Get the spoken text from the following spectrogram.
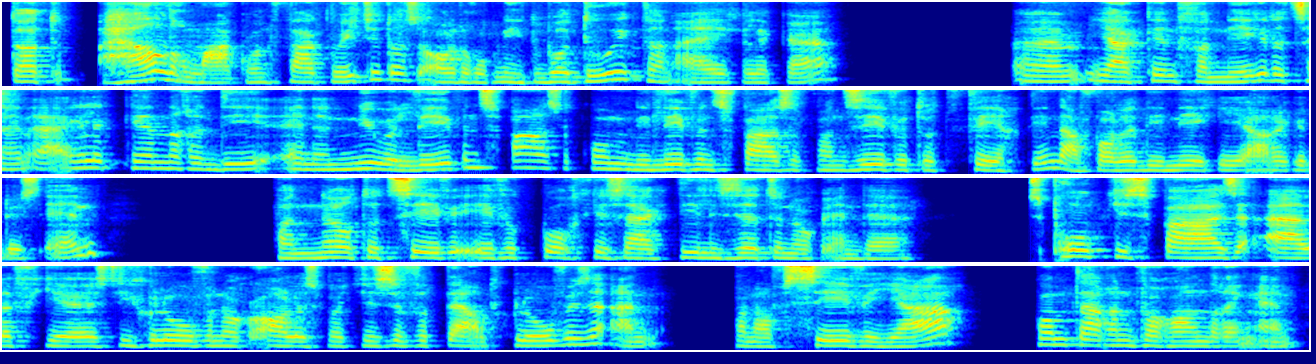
dat helder maken. Want vaak weet je het als ouder ook niet. Wat doe ik dan eigenlijk? Hè? Ehm, ja, kind van negen, dat zijn eigenlijk kinderen die in een nieuwe levensfase komen. Die levensfase van 7 tot 14, daar vallen die negenjarigen dus in. Van 0 tot 7, even kort gezegd, die zitten nog in de sprookjesfase, elfjes. Die geloven nog alles wat je ze vertelt, geloven ze. En vanaf 7 jaar komt daar een verandering in.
